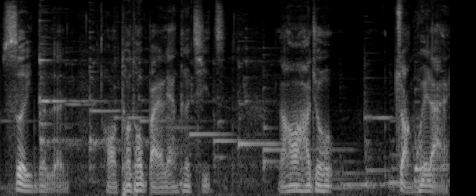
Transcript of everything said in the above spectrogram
摄影的人，好偷偷摆了两颗棋子，然后他就转回来。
